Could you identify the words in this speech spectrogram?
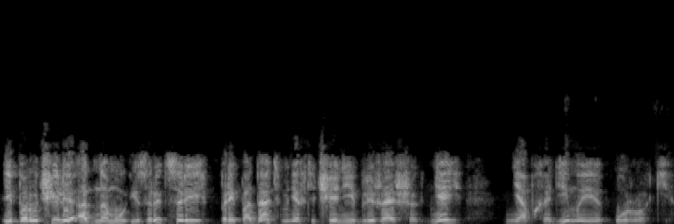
и поручили одному из рыцарей преподать мне в течение ближайших дней необходимые уроки.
